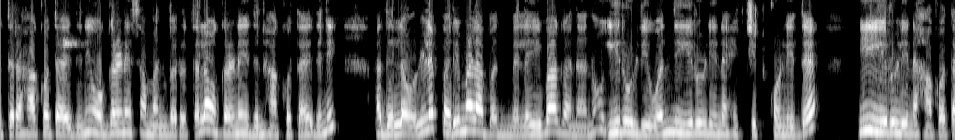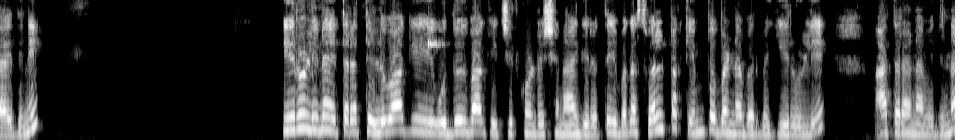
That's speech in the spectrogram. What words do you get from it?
ಈ ತರ ಹಾಕೋತಾ ಇದ್ದೀನಿ. ಒಗ್ಗರಣೆ ಸಾಮಾನ್ ಬರುತ್ತಲ್ಲ, ಒಗ್ಗರಣೆ ಇದನ್ನ ಹಾಕೋತಾ ಇದ್ದೀನಿ. ಅದೆಲ್ಲ ಒಳ್ಳೆ ಪರಿಮಳ ಬಂದ್ಮೇಲೆ ಇವಾಗ ನಾನು ಈರುಳ್ಳಿ, ಒಂದು ಈರುಳ್ಳಿನ ಹೆಚ್ಚಿಟ್ಕೊಂಡಿದ್ದೆ. ಈ ಈರುಳ್ಳಿನ ಹಾಕೋತಾ ಇದ್ದೀನಿ. ಈರುಳ್ಳಿನ ಈ ತರ ತೆಳುವಾಗಿ, ಉದ್ದವಾಗಿ ಹೆಚ್ಚಿಟ್ಕೊಂಡ್ರೆ ಚೆನ್ನಾಗಿರುತ್ತೆ. ಇವಾಗ ಸ್ವಲ್ಪ ಕೆಂಪು ಬಣ್ಣ ಬರ್ಬೇಕು ಈರುಳ್ಳಿ. ಆ ತರ ನಾವ್ ಇದನ್ನ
